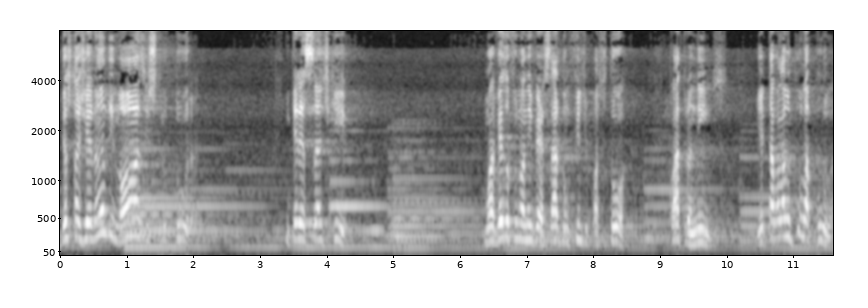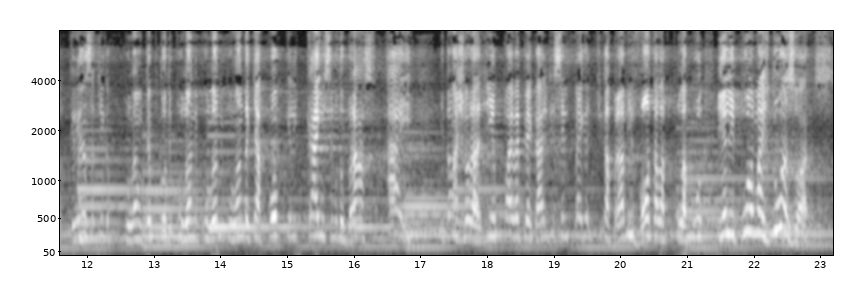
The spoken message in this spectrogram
Deus está gerando em nós estrutura. Interessante que uma vez eu fui no aniversário de um filho de pastor, quatro aninhos, e ele estava lá no pula-pula. Criança fica pulando o tempo todo, e pulando, e pulando, e pulando. Daqui a pouco ele cai em cima do braço. Ai, e dá uma choradinha. O pai vai pegar. Ele disse: ele pega, fica bravo e volta lá, pula, pula. E ele pula mais duas horas.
